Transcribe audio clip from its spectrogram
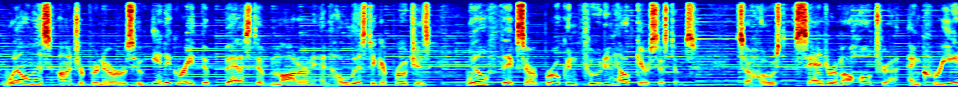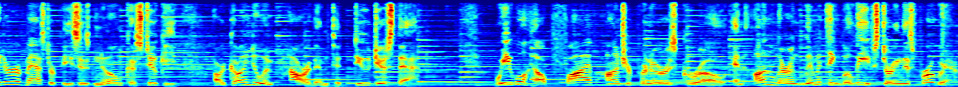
Wellness entrepreneurs who integrate the best of modern and holistic approaches will fix our broken food and healthcare systems. So, host Sandra Malhotra and creator of Masterpieces Noam Kostucki are going to empower them to do just that we will help five entrepreneurs grow and unlearn limiting beliefs during this program.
